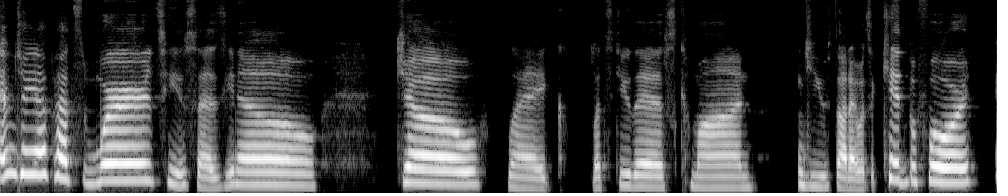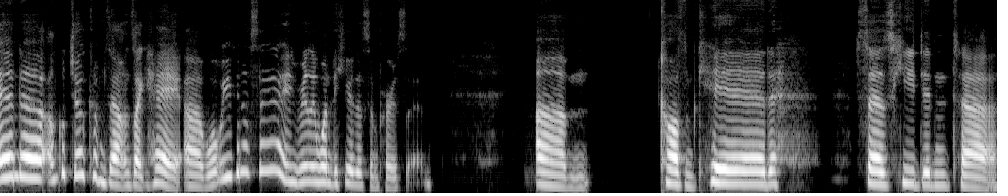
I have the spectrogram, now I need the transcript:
MJF had some words. He says, you know, Joe, like, let's do this. Come on. You thought I was a kid before. And uh, Uncle Joe comes out and is like, hey, uh, what were you going to say? I really wanted to hear this in person. Um, calls him kid, says he didn't uh,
